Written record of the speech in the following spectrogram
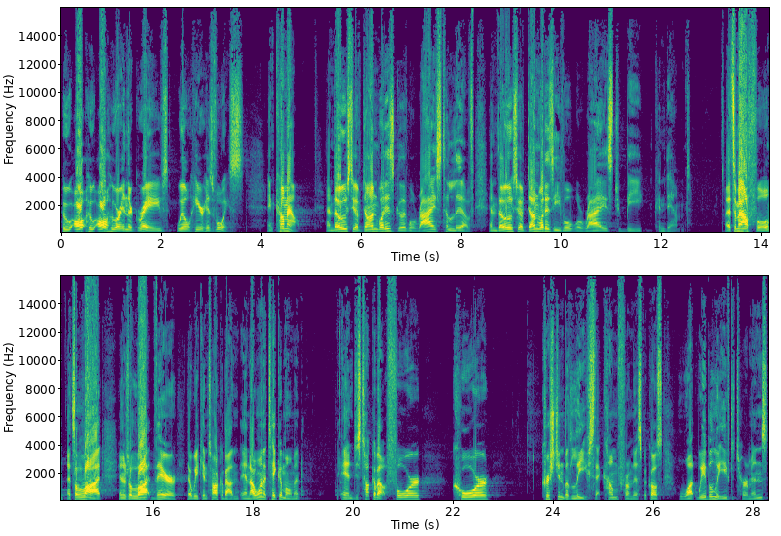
who all, who all who are in their graves will hear his voice and come out. And those who have done what is good will rise to live, and those who have done what is evil will rise to be condemned. That's a mouthful. That's a lot. And there's a lot there that we can talk about. And I want to take a moment and just talk about four core Christian beliefs that come from this because what we believe determines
